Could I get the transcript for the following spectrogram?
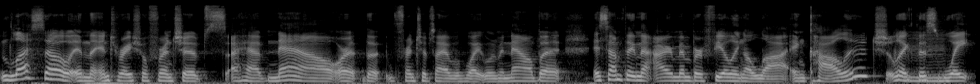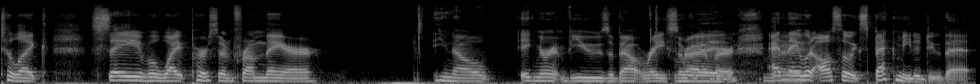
less so in the interracial friendships I have now, or the friendships I have with white women now, but it's something that I remember feeling a lot in college, like mm-hmm. this weight to like save a white person from their, you know, ignorant views about race or right, whatever. Right. And they would also expect me to do that.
